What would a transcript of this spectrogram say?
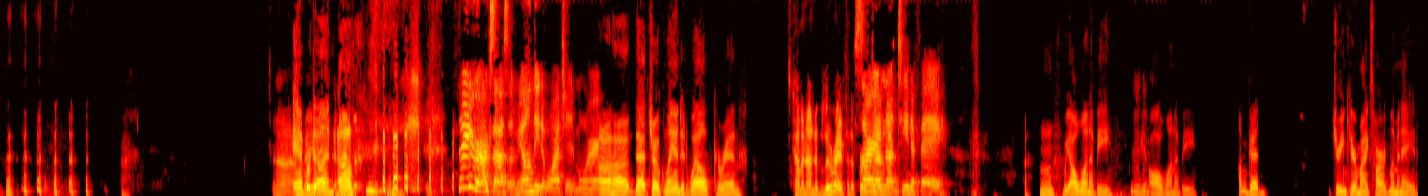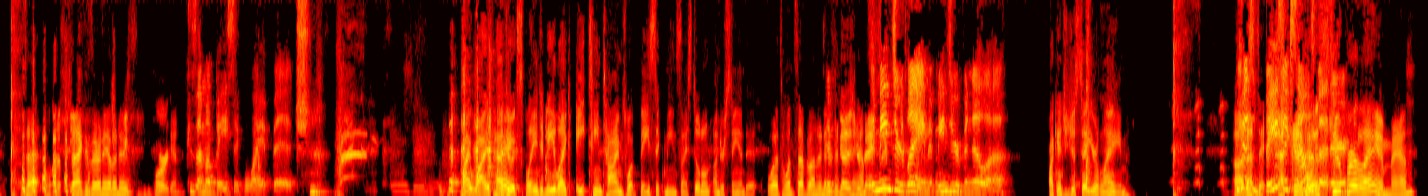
Uh, and we're yeah. done. And Um, 30 Rock's awesome. Y'all need to watch it more. uh huh. That joke landed well, Corinne. It's coming onto Blu-ray for the first Sorry, time. Sorry, I'm not Tina week. Fey. Hmm, we all want to be. We Mhm. all want to be. I'm good. Drink your Mike's Hard Lemonade. Is that I wanna be Zach? Is there any other news? Morgan. Because I'm a basic white bitch. My wife had to explain to me like 18 times what basic means, and I still don't understand it. Well, it's one step underneath the pants. It means you're lame. It means you're vanilla. Why can't you just say you're lame? Uh, Because that's- basic that's sounds ableist. better. Super lame, man.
